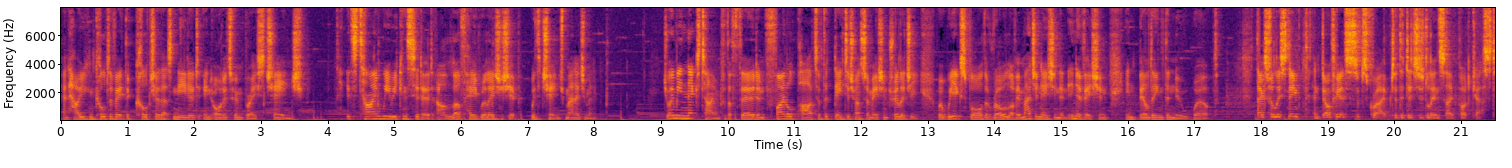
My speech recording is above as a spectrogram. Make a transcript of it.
and how you can cultivate the culture that's needed in order to embrace change. It's time we reconsidered our love hate relationship with change management. Join me next time for the third and final part of the Data Transformation Trilogy, where we explore the role of imagination and innovation in building the new world. Thanks for listening, and don't forget to subscribe to the Digital Insight Podcast.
